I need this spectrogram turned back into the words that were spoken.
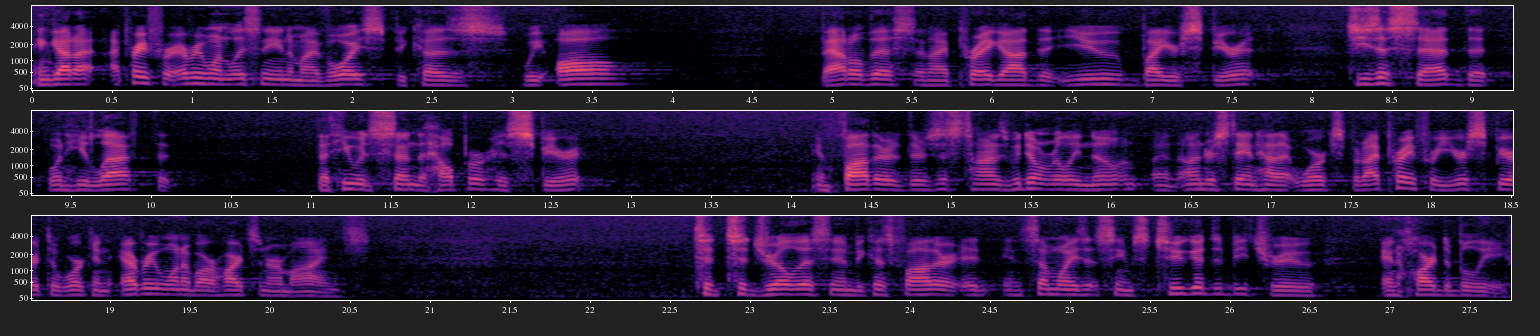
And God, I, I pray for everyone listening to my voice because we all battle this. And I pray, God, that you, by your Spirit, Jesus said that when he left, that, that he would send a helper, his Spirit. And Father, there's just times we don't really know and understand how that works, but I pray for your Spirit to work in every one of our hearts and our minds to, to drill this in because, Father, it, in some ways it seems too good to be true and hard to believe.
